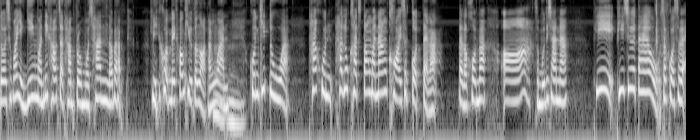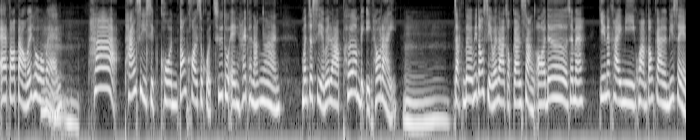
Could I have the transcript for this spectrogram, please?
โดยเฉพาะอย่างยิ่งวันที่เขาจะทำโปรโมชั่นแล้วแบบ มีคนไปเข้าคิวตลอดทั้งวันอืมคุณคิดดูอะถ้าคุณถ้าลูกค้าจะต้องมานั่งคอยสะกดแต่ละ แต่ละคนว่า อ๋อ สมมุติดิฉันนะ พี่พี่ชื่อแต้วสะกดสระแอต่อเต่าไม่โทรมาแหวนอืม ถ้าทั้ง 40 คนต้องคอยสะกดชื่อตัวเองให้พนักงาน มันจะเสียเวลาเพิ่มไปอีกเท่าไหร่อืมจากเดิมที่ต้องเสียเวลากับการสั่งออเดอร์ใช่ไหมยิ่งถ้าใครมีความต้องการเป็นพิเศษ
